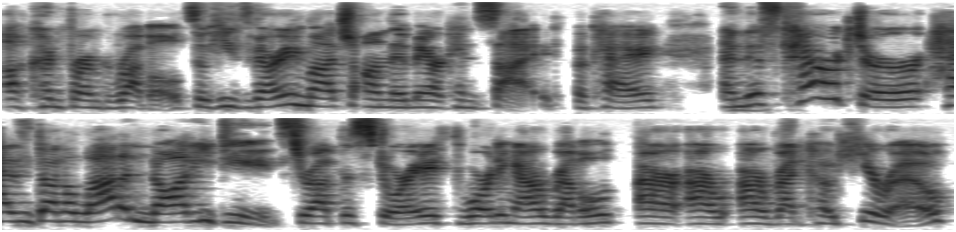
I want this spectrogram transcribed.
a confirmed rebel. So he's very much on the American side. Okay. And this character has done a lot of naughty deeds throughout the story, thwarting our rebel, our, our, our redcoat hero.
